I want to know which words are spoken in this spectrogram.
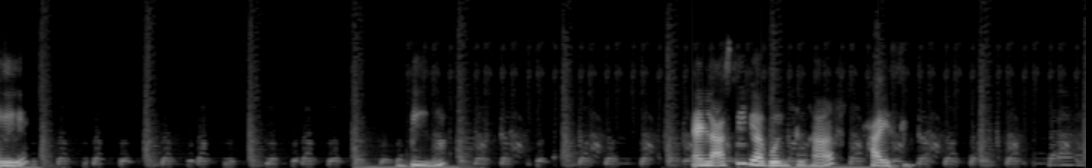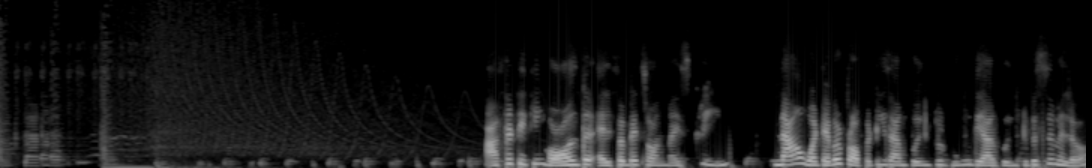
A. B and lastly we are going to have high C. After taking all the alphabets on my screen, now whatever properties I'm going to do, they are going to be similar.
